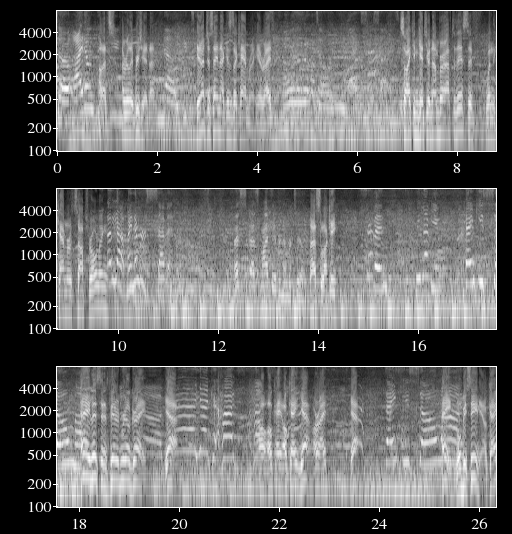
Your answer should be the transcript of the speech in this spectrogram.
so I don't. Oh, that's. I really appreciate that. No, you You're not just saying that because it's a camera here, right? totally don't need exercise. So I can get your number after this if when the camera stops rolling. Oh yeah, my number is seven. That's that's my favorite number too. That's lucky. Seven. We love you. Thank you so much. Hey, listen, it's been real great. Yeah. Yeah, yeah. okay, Hugs. Hugs. Oh, okay, okay, yeah, all right. Yeah. Thank you so much. Hey, we'll be seeing you, okay?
